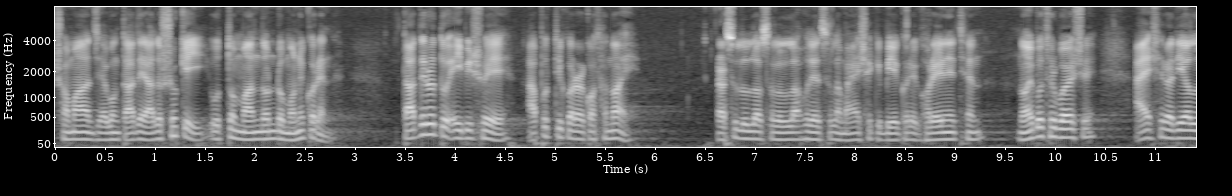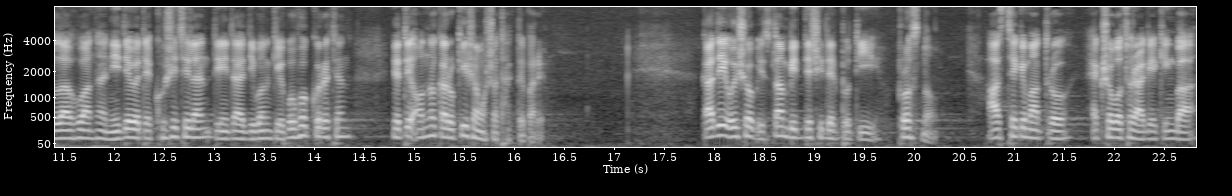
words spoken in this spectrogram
সমাজ এবং তাদের আদর্শকেই উত্তম মানদণ্ড মনে করেন, তাদেরও তো এই বিষয়ে আপত্তি করার কথা নয়। রাসুল্লাহ সাল্লাহ সাল্লাম আয়েশাকে বিয়ে করে ঘরে এনেছেন। নয় বছর বয়সে আয়েশা রাজি আল্লাহু আনহা নিজেও এতে খুশি ছিলেন। তিনি তার জীবনকে উপভোগ করেছেন। এতে অন্য কারও কী সমস্যা থাকতে পারে? কাজেই ওইসব ইসলাম বিদ্বেষীদের প্রতি প্রশ্ন। আজ থেকে মাত্র একশো বছর আগে কিংবা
